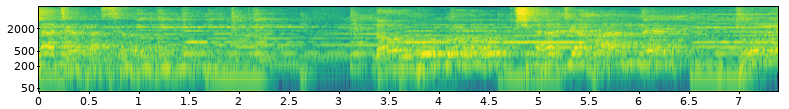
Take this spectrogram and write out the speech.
찾아서 찾아왔네.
